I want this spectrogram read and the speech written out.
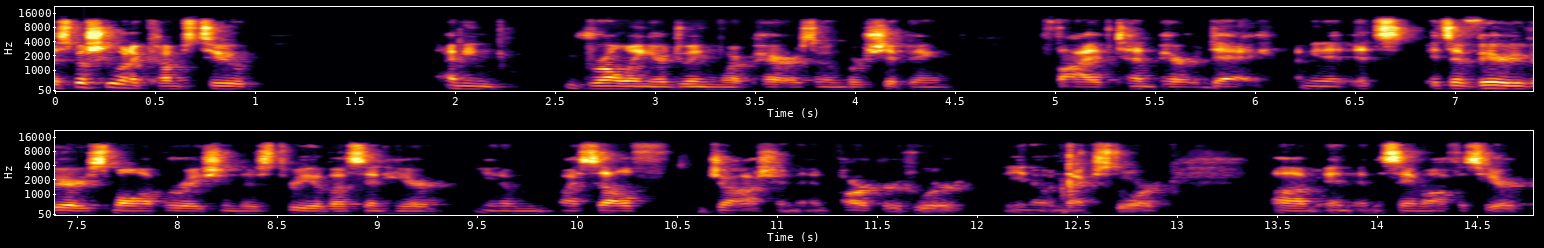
especially when it comes to i mean growing or doing more pairs i mean we're shipping five, ten pair a day. I mean, it's it's a very very small operation. There's three of us in here. You know, myself, Josh, and, and Parker, who are you know next door, um, in, in the same office here.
